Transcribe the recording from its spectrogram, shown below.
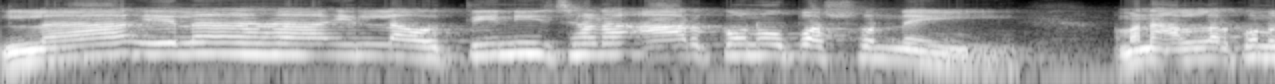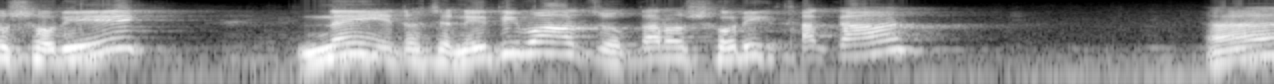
লা ইলাহা ইল্লাহ তিনি ছাড়া আর কোনো উপাস্য নেই। মানে আল্লাহর কোনো শরিক নেই, এটা হচ্ছে নেতিবাচক। কারণ শরিক থাকা হ্যাঁ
